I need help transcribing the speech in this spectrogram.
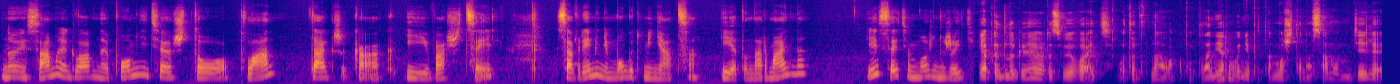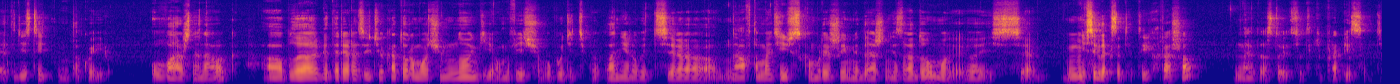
Ну и самое главное, помните, что план, так же как и ваша цель, со временем могут меняться. И это нормально, и с этим можно жить. Я предлагаю развивать вот этот навык по планированию, потому что на самом деле это действительно такой важный навык, благодаря развитию которому очень многие вещи вы будете планировать э, на автоматическом режиме, даже не задумываясь. Не всегда, кстати, это и хорошо, иногда стоит все-таки прописывать.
